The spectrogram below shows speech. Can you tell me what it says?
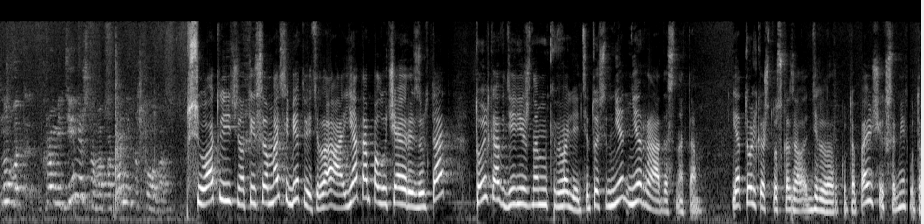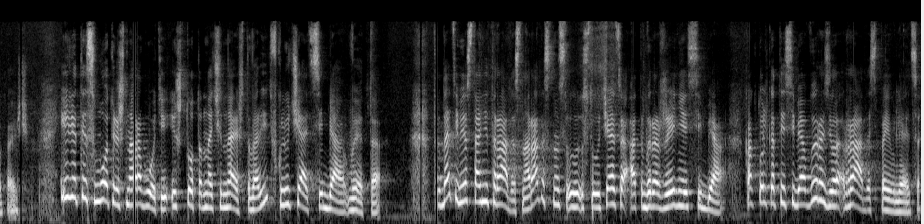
Ну вот, кроме денежного, пока никакого. Все отлично, ты сама себе ответила. А, я там получаю результат только в денежном эквиваленте. То есть мне не радостно там. Я только что сказала, рук утопающих, самих утопающих. Или ты смотришь на работе и что-то начинаешь творить, включать себя в это, тогда тебе станет радостно. Радостно с- случается от выражения себя. Как только ты себя выразила, радость появляется.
